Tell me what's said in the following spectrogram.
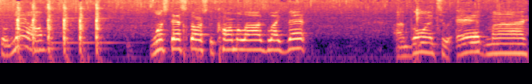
So now, once that starts to caramelize like that, I'm going to add my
